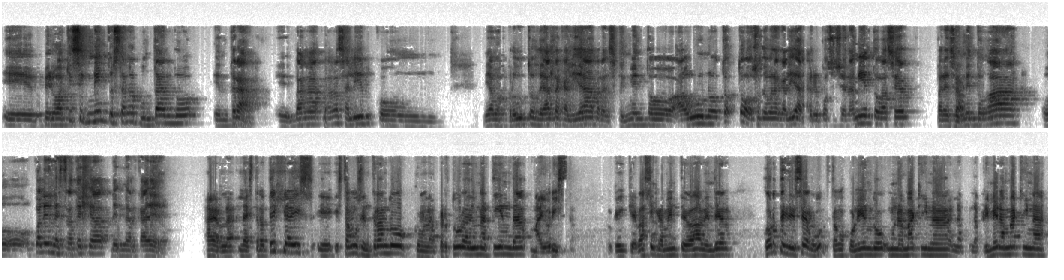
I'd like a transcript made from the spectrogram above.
Eh, pero ¿a qué segmento están apuntando entrar? Eh, van, a, van a salir con, digamos, productos de alta calidad para el segmento A1, to, todos son de buena calidad, pero el posicionamiento va a ser para el segmento A? ¿O cuál es la estrategia del mercadeo? A ver, la, la estrategia es, eh, estamos entrando con la apertura de una tienda mayorista, ¿okay? que básicamente va a vender cortes de cerdo. Estamos poniendo una máquina, la, primera máquina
